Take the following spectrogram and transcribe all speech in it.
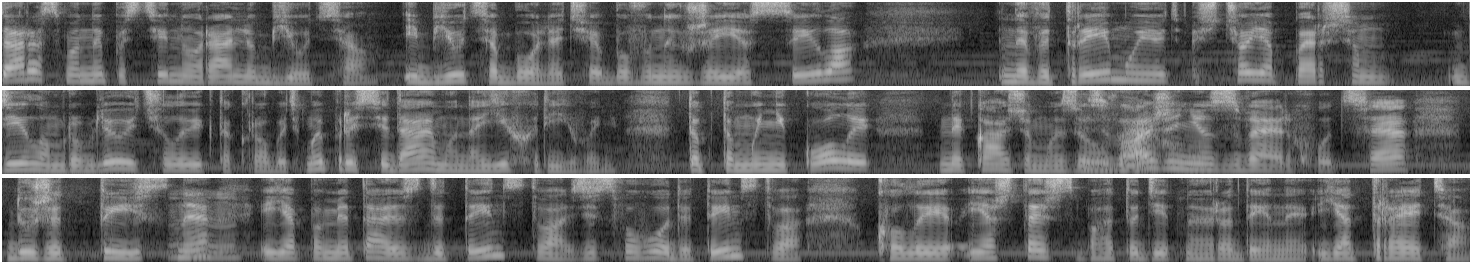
зараз вони постійно реально б'ються і б'ються боляче, бо в них вже є сила, не витримують. Що я першим ділом роблю, і чоловік так робить? Ми присідаємо на їх рівень. Тобто ми ніколи не кажемо зауваження зверху. Це дуже тисне. І я пам'ятаю з дитинства, зі свого дитинства, коли я ж теж з багатодітної родини, я третя.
